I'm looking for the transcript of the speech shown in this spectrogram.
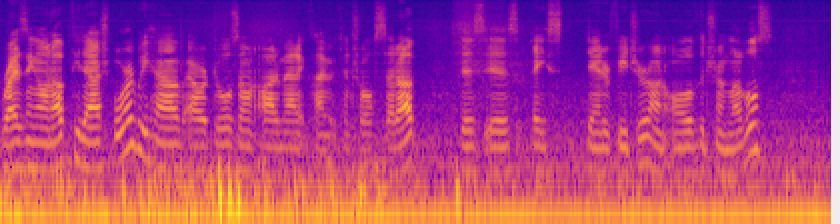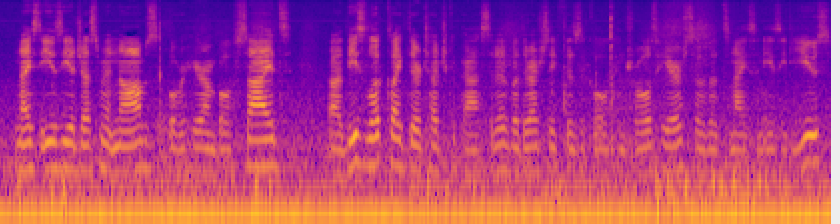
Rising on up the dashboard, we have our dual zone automatic climate control set up. This is a standard feature on all of the trim levels. Nice easy adjustment knobs over here on both sides. Uh, these look like they're touch capacitive, but they're actually physical controls here, so that's nice and easy to use.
